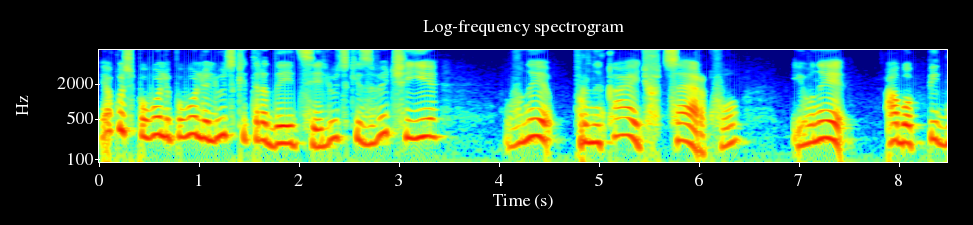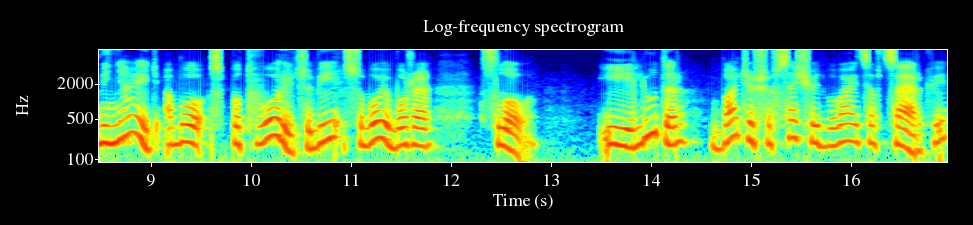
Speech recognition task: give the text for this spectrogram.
якось поволі-поволі людські традиції, людські звичаї, вони проникають в церкву, і вони або підміняють, або спотворюють собі собою Боже Слово. І Лютер, бачивши все, що відбувається в церкві,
